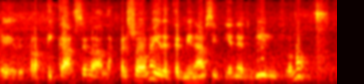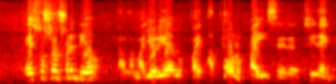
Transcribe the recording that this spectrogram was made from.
eh, a las personas y determinar si tiene el virus o no. Eso sorprendió a la mayoría de los países, a todos los países de Occidente.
